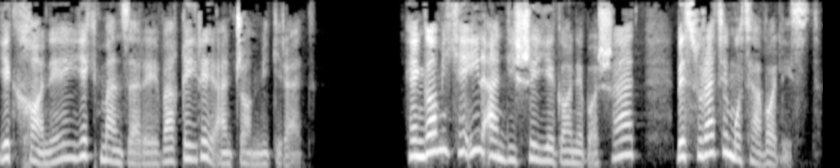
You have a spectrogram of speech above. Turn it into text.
یک خانه، یک منظره و غیره انجام می گیرد. هنگامی که این اندیشه یگانه باشد، به صورت متوالی است.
